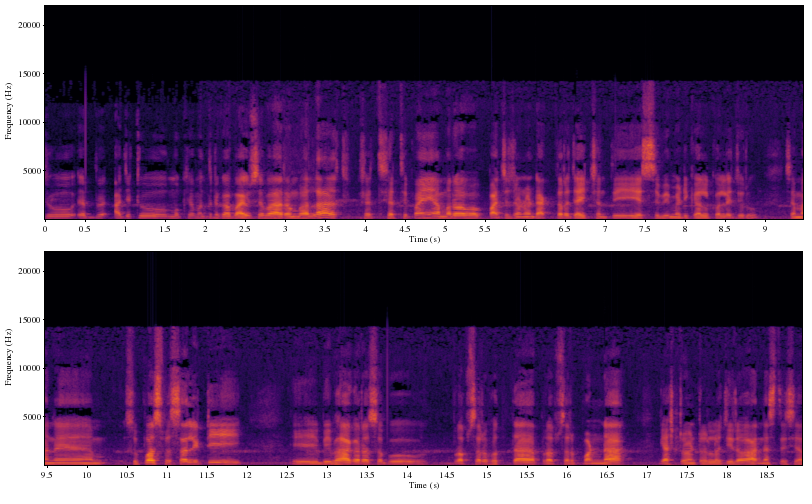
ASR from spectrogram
ଯେଉଁ ଏବେ ଆଜିଠୁ ମୁଖ୍ୟମନ୍ତ୍ରୀଙ୍କ ବାୟୁ ସେବା ଆରମ୍ଭ ହେଲା ସେଥିପାଇଁ ଆମର ପାଞ୍ଚ ଜଣ ଡାକ୍ତର ଯାଇଛନ୍ତି ଏସ୍ ସି ବି ମେଡ଼ିକାଲ କଲେଜରୁ। ସେମାନେ ସୁପର ସ୍ପେଶାଲିଟି ବିଭାଗର ସବୁ ପ୍ରଫେସର ହୋତା ପ୍ରଫେସର ପଣ୍ଡା ଗ୍ୟାଷ୍ଟ୍ରୋଏଣ୍ଟରୋଲୋଜିର ଆନାସ୍ଥେସିଆ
